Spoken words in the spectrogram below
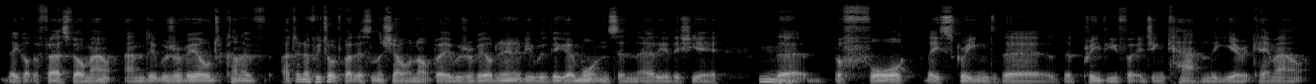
They got the first film out, and it was revealed kind of. I don't know if we talked about this on the show or not, but it was revealed in an interview with Viggo Mortensen earlier this year mm. that before they screened the the preview footage in Cannes the year it came out,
